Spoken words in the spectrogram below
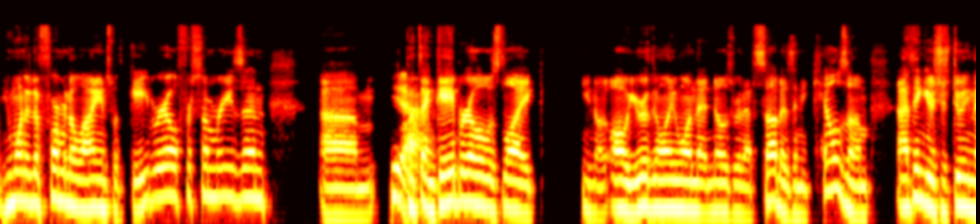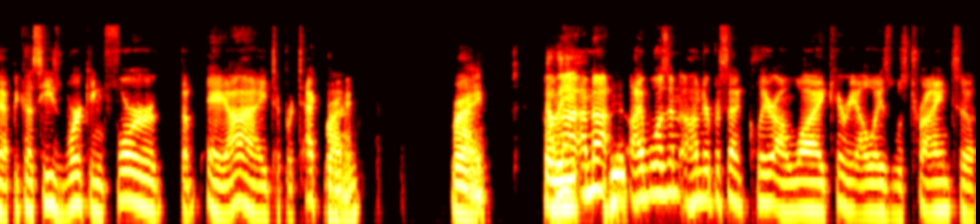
he wanted to form an alliance with Gabriel for some reason. Um, yeah, But then Gabriel was like, you know, oh, you're the only one that knows where that sub is, and he kills him. And I think he was just doing that because he's working for the AI to protect right, right. I'm he- not. I'm not. I wasn't 100 percent clear on why Cary Elwes was trying to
